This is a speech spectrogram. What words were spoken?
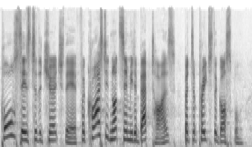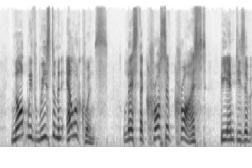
Paul says to the church there, For Christ did not send me to baptize, but to preach the gospel, not with wisdom and eloquence lest the cross of Christ be emptied of,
